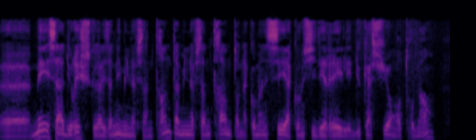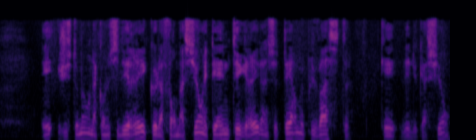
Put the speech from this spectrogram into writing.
Euh, mais ça a duré jusque dans les années 1930. En 1930, on a commencé à considérer l'éducation autrement. Et justement, on a considéré que la formation était intégrée dans ce terme plus vaste l'éducation.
